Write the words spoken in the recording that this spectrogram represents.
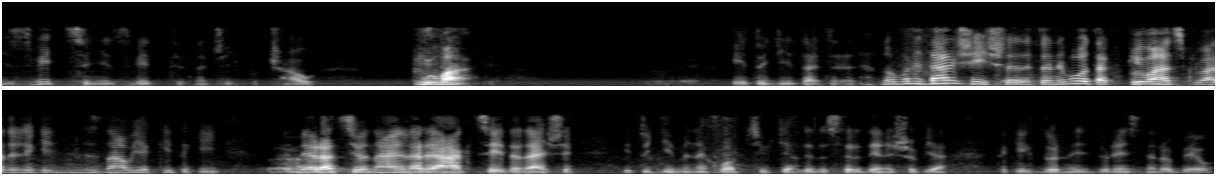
ні звідси, ні звідти, значить, почав плювати. І тоді та, це- ну вони далі йшли, це не було так плювати, співати, який не знав, який такий нераціональна реакція і так далі. І тоді мене хлопці втягли до середини, щоб я таких дурниць не робив.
